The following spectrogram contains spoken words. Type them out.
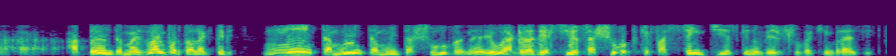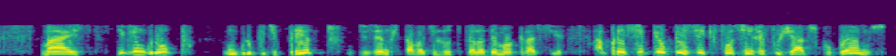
a, a, banda, mas lá em Porto Alegre teve muita, muita, muita chuva, né? Eu agradeci essa chuva, porque faz 100 dias que não vejo chuva aqui em Brasília. Mas, e vi um grupo um grupo de preto dizendo que estava de luto pela democracia. A princípio eu pensei que fossem refugiados cubanos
